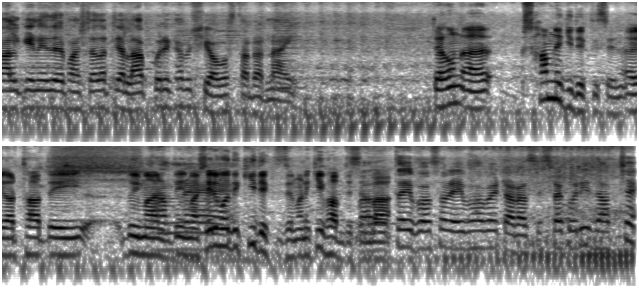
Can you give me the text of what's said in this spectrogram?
মাল কিনে যে পাঁচ হাজার টাকা লাভ করে খাবে সেই অবস্থাটা নাই। তো এখন সামনে কি দেখতেছেন? অর্থাৎ এই দুই মাস তিন মাস এর মধ্যে কি দেখতেছেন? মানে কি ভাবতেছেন বা এই বছর এইভাবে টানার চেষ্টা করি যাচ্ছে।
